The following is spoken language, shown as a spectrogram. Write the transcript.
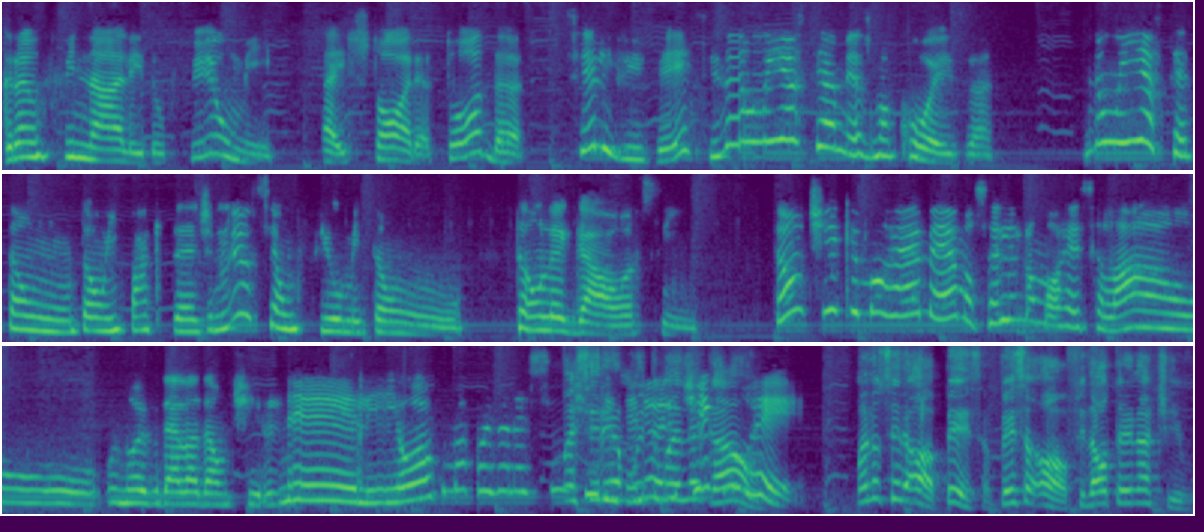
grande finale do filme, da história toda, se ele vivesse, não ia ser a mesma coisa. Não ia ser tão, tão impactante, não ia ser um filme tão, tão legal assim. Então tinha que morrer mesmo. Se ele não morresse lá, o, o noivo dela dá um tiro nele, ou alguma coisa nesse sentido. Mas seria muito entendeu? mais ele tinha legal. Mas não seria, ó, pensa, pensa, ó, final alternativo.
